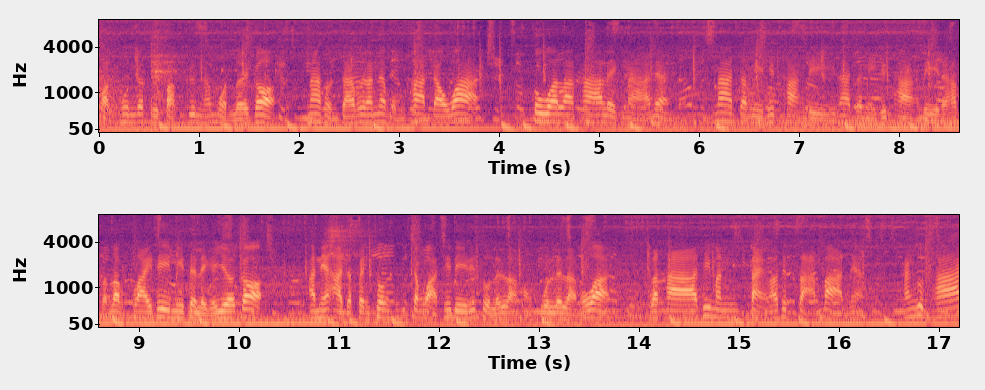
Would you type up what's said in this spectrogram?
พอร์ตหุ้นก็คือปรับขึ้นทั้งหมดเลยก็น่าสนใจเพราะฉะนั้นเนี่ยผมคาดเดาว่า ตัวราคาเหล็กหนาเนี่ยน่าจะมีทิศทางดี น่าจะมีทิศทางดีนะครับสำหรับใครที่มีเศษเหล็กเยอะๆก็ อันนี้อาจจะเป็นช่วงจังหวะที่ดีที่สุดเลยล่ะของคุณเลยล่ะเพราะว่าราคาที่มันแตะมา13 บาทเนี่ยครั้งสุดท้าย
